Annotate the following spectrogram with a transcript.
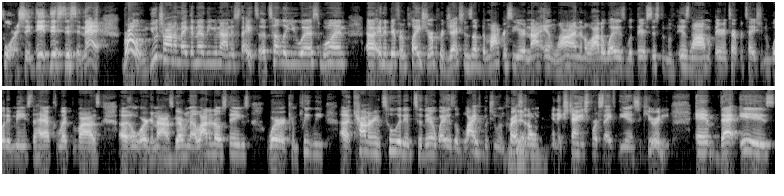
force and did this, this, and that. Bro, you trying to make another United States, a tele US one uh, in a different place. Your projections of democracy are not in line in a lot of ways with their system of Islam, with their interpretation of what it means to have collectivized uh, and organized government. A lot of those things were completely uh, counterintuitive to their ways of life, but you impress yeah. it on in exchange for safety and security. And that is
